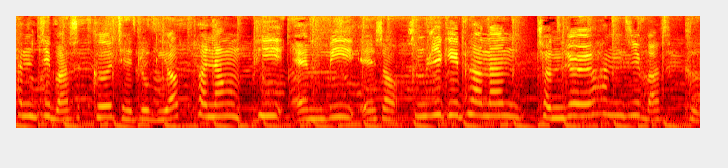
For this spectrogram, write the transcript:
한지 마스크 제조기업 천양 PMB에서 숨쉬기 편한 전주 한지 마스크.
